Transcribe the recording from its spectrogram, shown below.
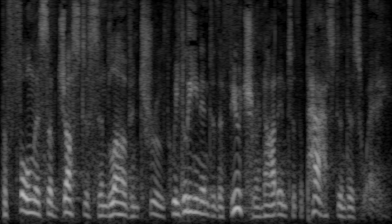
the fullness of justice and love and truth. We lean into the future, not into the past in this way.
